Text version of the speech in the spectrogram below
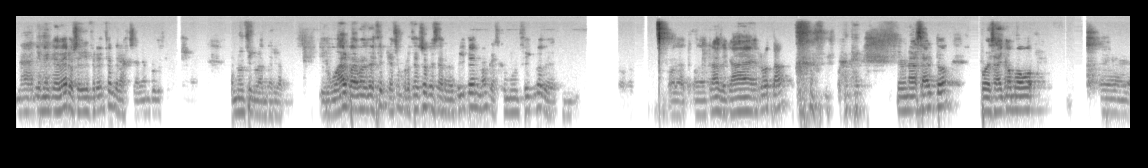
Nada tiene que ver o se diferencian de las que se habían producido en un ciclo anterior. igual podemos decir que es un proceso que se repite, ¿no? que es como un ciclo de, o, detrás de cada derrota de un asalto, pues hay como, eh,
